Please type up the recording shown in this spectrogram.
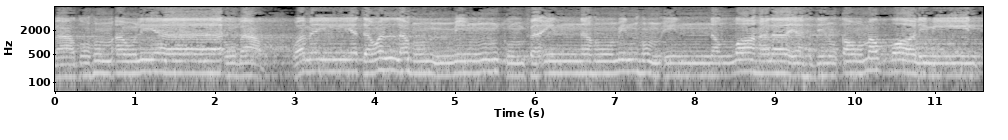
بعضهم أولياء بعض ومن يتولهم منكم فإنه منهم إن الله لا يهدي القوم الظالمين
